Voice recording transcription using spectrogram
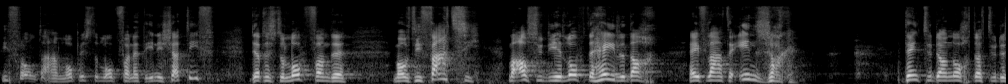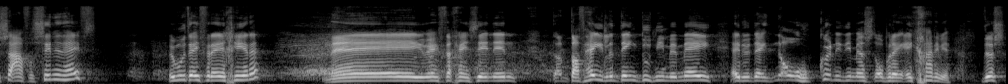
Die frontale lob is de lob van het initiatief. Dat is de lob van de motivatie. Maar als u die lob de hele dag heeft laten inzakken, denkt u dan nog dat u er s'avonds zin in heeft? U moet even reageren. Nee, u heeft er geen zin in. Dat, dat, hele ding doet niet meer mee. En u denkt, nou, hoe kunnen die mensen het opbrengen? Ik ga niet meer. Dus,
